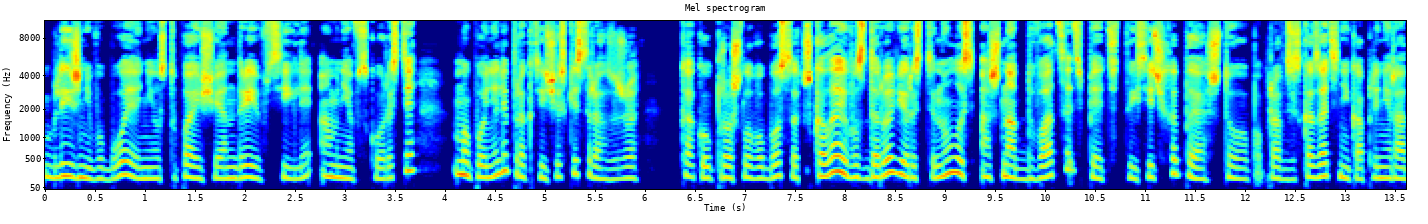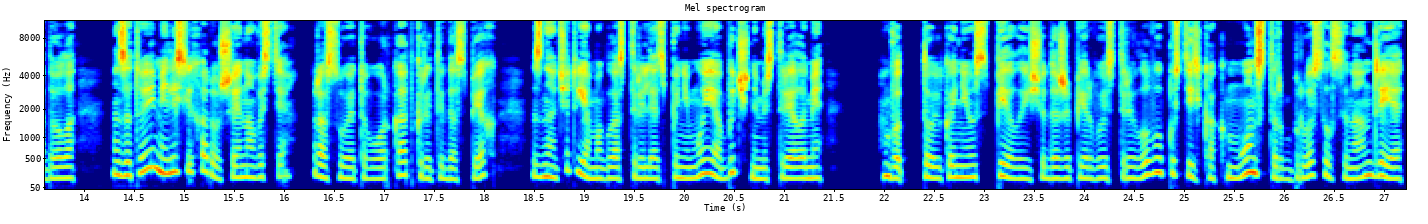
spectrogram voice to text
ближнего боя, не уступающий Андрею в силе, а мне в скорости, мы поняли практически сразу же — как у прошлого босса, шкала его здоровья растянулась аж на 25 тысяч хп, что, по правде сказать, ни капли не радовало. Зато имелись и хорошие новости. Раз у этого орка открытый доспех, значит, я могла стрелять по нему и обычными стрелами. Вот только не успела еще даже первую стрелу выпустить, как монстр бросился на Андрея,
